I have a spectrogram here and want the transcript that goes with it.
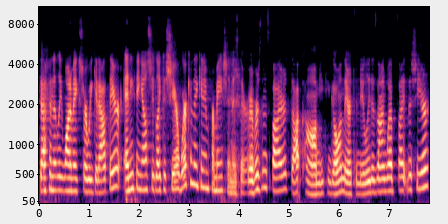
definitely want to make sure we get out there. Anything else you'd like to share? Where can they get information? Is there a- riversandspires.com. You can go on there. It's a newly designed website this year.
